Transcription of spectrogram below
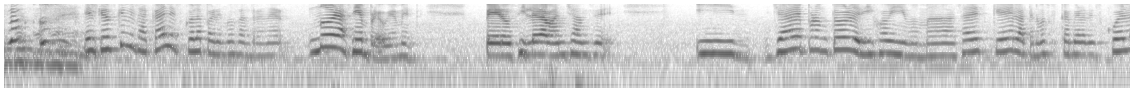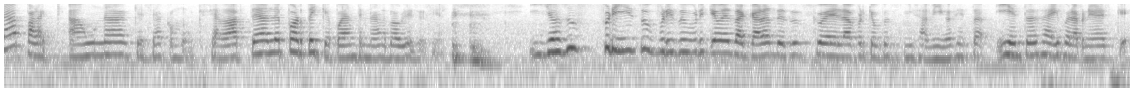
El caso es que me sacaba de la escuela para irnos a entrenar. No era siempre, obviamente, pero sí le daban chance. Y ya de pronto le dijo a mi mamá, ¿sabes qué? La tenemos que cambiar de escuela para a una que sea como que se adapte al deporte y que pueda entrenar doble sesión. Y yo sufrí, sufrí, sufrí que me sacaran de esa escuela porque pues mis amigos y, y entonces ahí fue la primera vez que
